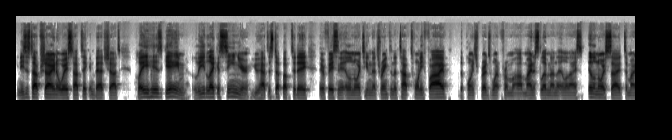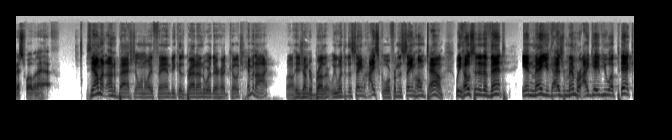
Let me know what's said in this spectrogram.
He needs to stop shying away, stop taking bad shots, play his game, lead like a senior. You have to step up today. They're facing an Illinois team that's ranked in the top 25. The point spreads went from uh, minus 11 on the Illinois Illinois side to minus 12 and a half. See, I'm an unabashed Illinois fan because Brad Underwood, their head coach, him and I, well, his younger brother, we went to the same high school from the same hometown. We hosted an event in May. You guys remember I gave you a pick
